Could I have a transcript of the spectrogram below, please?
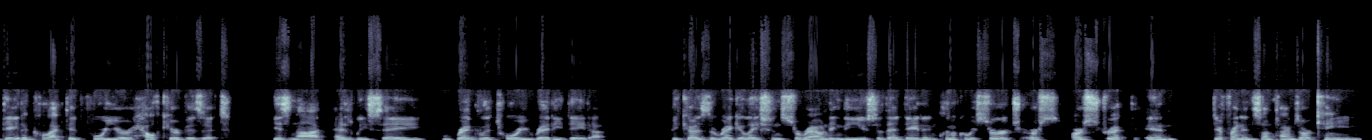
data collected for your healthcare visit is not, as we say, regulatory ready data, because the regulations surrounding the use of that data in clinical research are, are strict and different and sometimes arcane.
